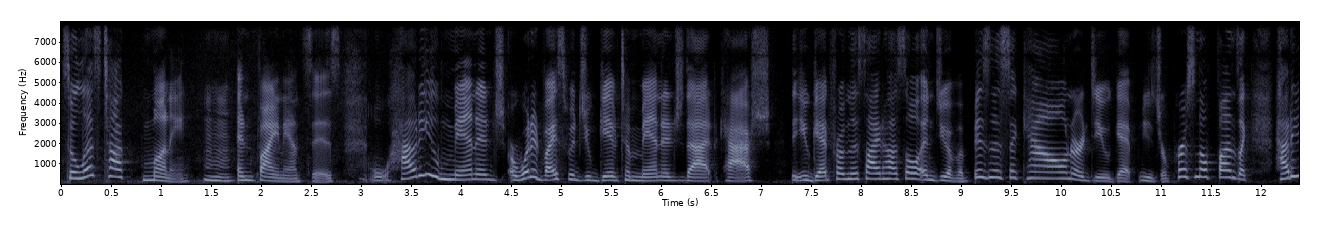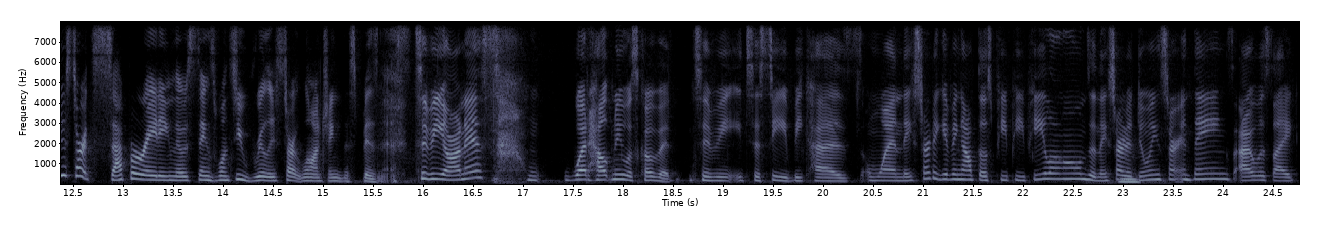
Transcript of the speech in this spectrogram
So let's talk money Mm-hmm. and finances. How do you manage, or what advice would you give to manage that cash that you get from the side hustle? And do you have a business account, or do you get use your personal funds? Like, how do you start separating those things once you really start launching this business? To be honest, what helped me was COVID to be to see because when they started giving out those PPP loans and they started mm. doing certain things, I was like,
